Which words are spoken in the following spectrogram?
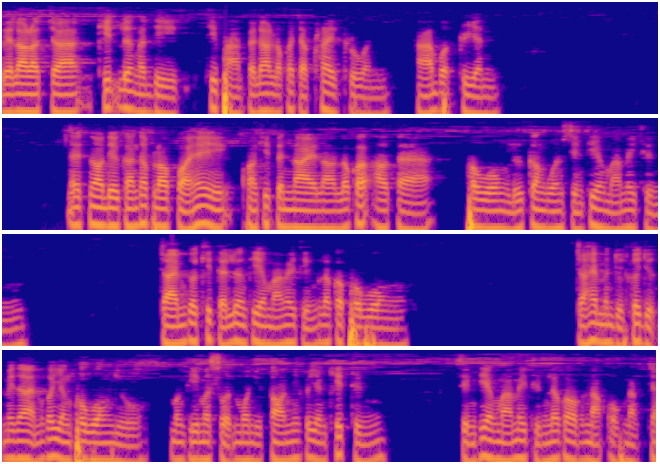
เวลาเราจะคิดเรื่องอดีตที่ผ่านไปแล้วเราก็จะใคร่ครวญหาบทเรียน ในตอนเดียวกันถ้าเราปล่อยให้ความคิดเป็นนายเราแล้วก็เอาแต่พะวงหรือกังวลสิ่งที่ยังมาไม่ถึง ใจมันก็คิดแต่เรื่องที่ยังมาไม่ถึง แล้วก็พะวง จะให้มันหยุดก็หยุดไม่ได้ มันก็ยังพะวงอยู่ บางทีมาสวดมนต์อยู่ตอนนี้ก็ยังคิดถึง สิ่งที่ยังมาไม่ถึงแล้วก็หนักอกหนักใจ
